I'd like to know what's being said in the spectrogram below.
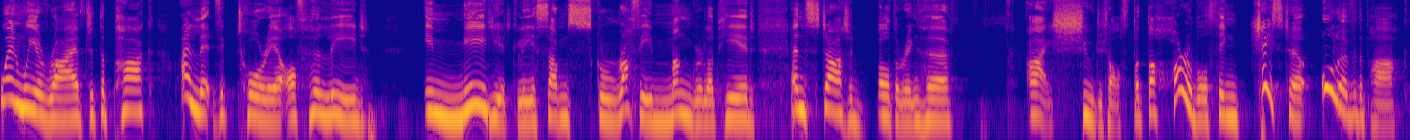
When we arrived at the park, I let Victoria off her lead. Immediately, some scruffy mongrel appeared and started bothering her. I shooed it off, but the horrible thing chased her all over the park.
